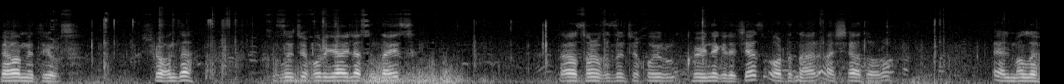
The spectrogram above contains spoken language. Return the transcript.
devam ediyoruz. Şu anda Kızılcıkuru Yaylası'ndayız. Daha sonra Kızılcıkuru köyüne geleceğiz. Oradan aşağı doğru Elmalı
